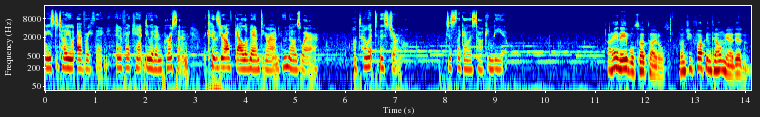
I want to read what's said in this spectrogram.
I used to tell you everything, and if I can't do it in person, because you're off gallivanting around who knows where, I'll tell it to this journal. Just like I was talking to you. I enabled subtitles. Don't you fucking tell me I didn't.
